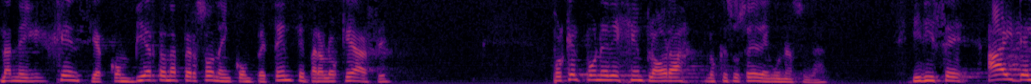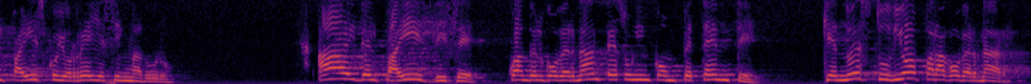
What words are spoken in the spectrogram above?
la negligencia convierte a una persona incompetente para lo que hace, porque él pone de ejemplo ahora lo que sucede en una ciudad. Y dice, ay del país cuyo rey es inmaduro. Ay del país, dice, cuando el gobernante es un incompetente que no estudió para gobernar.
